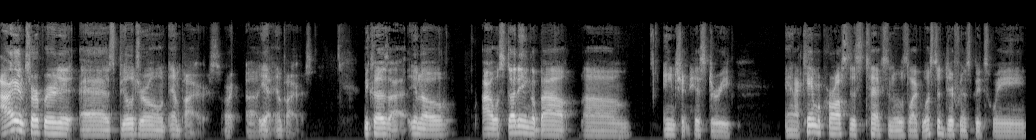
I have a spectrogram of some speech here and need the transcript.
I interpret it as build your own empires, or uh, yeah, empires, because I, you know, I was studying about um, ancient history, and I came across this text, and it was like, what's the difference between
